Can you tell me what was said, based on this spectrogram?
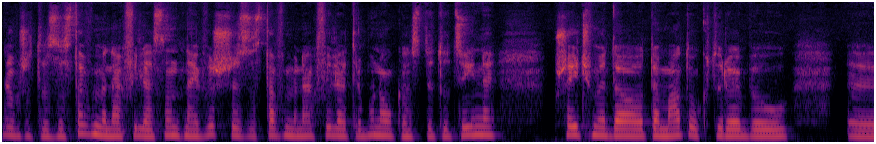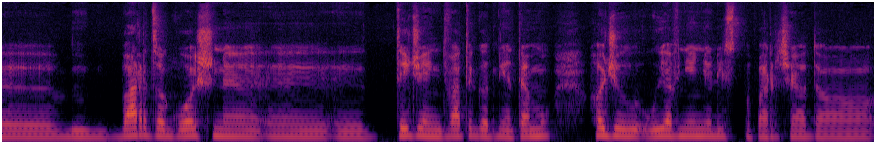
Dobrze, to zostawmy na chwilę Sąd Najwyższy, zostawmy na chwilę Trybunał Konstytucyjny. Przejdźmy do tematu, który był y, bardzo głośny y, y, tydzień, dwa tygodnie temu. Chodzi o ujawnienie list poparcia do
